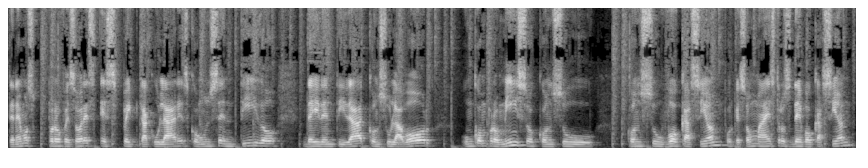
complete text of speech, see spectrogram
tenemos profesores espectaculares con un sentido de identidad, con su labor, un compromiso con su, con su vocación, porque son maestros de vocación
